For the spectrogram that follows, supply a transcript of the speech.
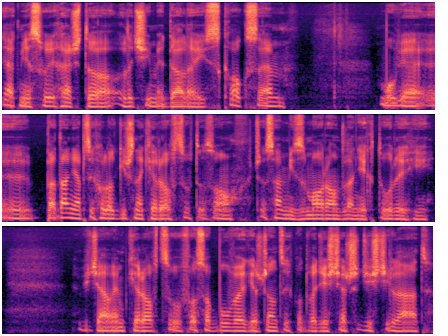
Jak mnie słychać, to lecimy dalej z koksem. Mówię, y, badania psychologiczne kierowców to są czasami zmorą dla niektórych i Widziałem kierowców osobówek jeżdżących po 20-30 lat.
